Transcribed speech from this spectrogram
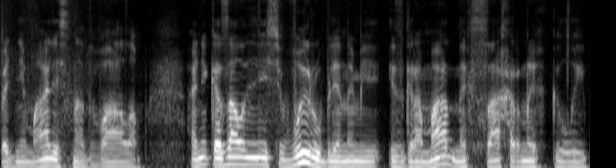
поднимались над валом. Они казались вырубленными из громадных сахарных глыб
